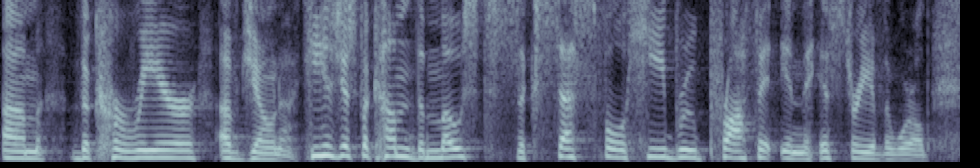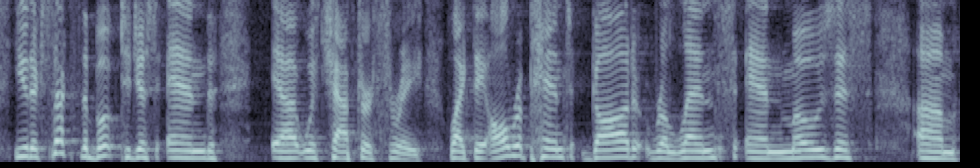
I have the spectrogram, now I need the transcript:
um, the career of jonah. He has just become the most successful hebrew prophet in the history of the world. You'd expect the book to just end uh, with chapter 3 like they all repent god relents and moses um,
